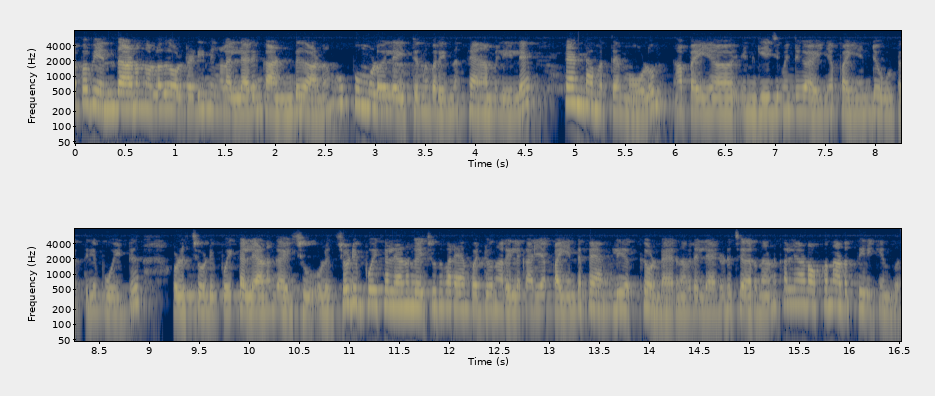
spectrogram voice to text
അപ്പം എന്താണെന്നുള്ളത് ഓൾറെഡി നിങ്ങളെല്ലാവരും കണ്ടു കാണും. ഉപ്പും മുളകും ലൈറ്റ് എന്ന് പറയുന്ന ഫാമിലിയിലെ രണ്ടാമത്തെ മോളും ആ പയ്യ എൻഗേജ്മെന്റ് കഴിഞ്ഞ പയ്യന്റെ കൂട്ടത്തിൽ പോയിട്ട് ഒളിച്ചോടി പോയി കല്യാണം കഴിച്ചു. ഒളിച്ചോടി പോയി കല്യാണം കഴിച്ചു എന്ന് പറയാൻ പറ്റുമോ അറിയില്ല കാര്യം ആ പയ്യന്റെ ഫാമിലിയൊക്കെ ഉണ്ടായിരുന്നു. അവരെല്ലാവരും കൂടെ ചേർന്നാണ് കല്യാണമൊക്കെ നടത്തിയിരിക്കുന്നത്.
